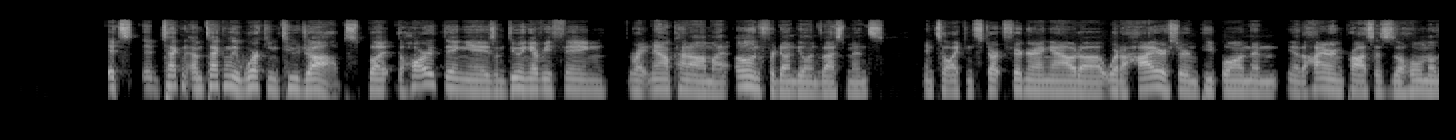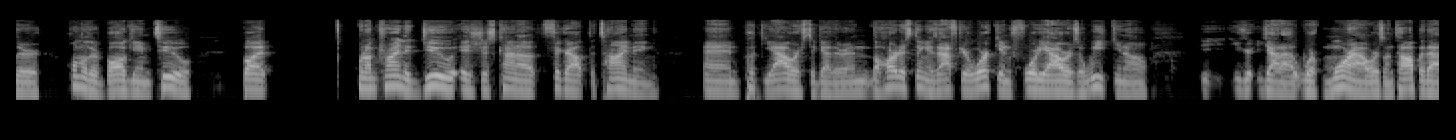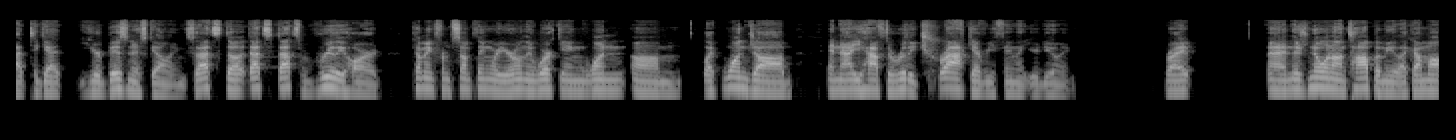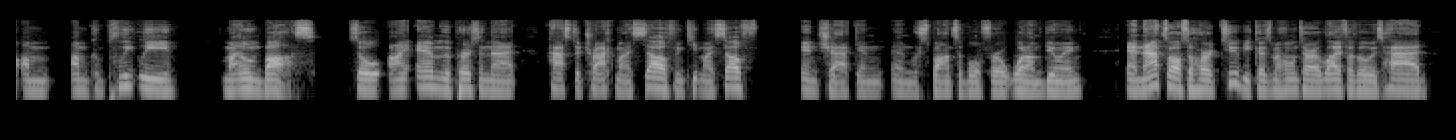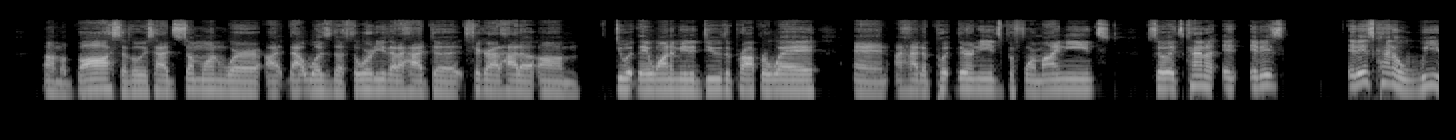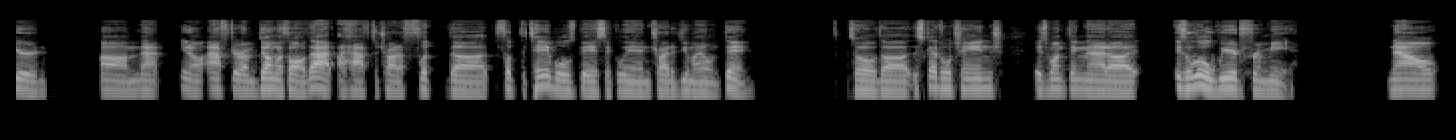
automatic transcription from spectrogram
it's it tech, I'm technically working two jobs, but the hard thing is I'm doing everything right now kind of on my own for Done Deal Investments until I can start figuring out uh, where to hire certain people, and then you know the hiring process is a whole nother whole nother ball game too. But what I'm trying to do is just kind of figure out the timing and put the hours together. And the hardest thing is after working 40 hours a week, you know, you, you gotta work more hours on top of that to get your business going. So that's the that's that's really hard coming from something where you're only working one um like one job and now you have to really track everything that you're doing right and there's no one on top of me like i'm i'm i'm completely my own boss. So I am the person that has to track myself and keep myself in check and, and responsible for what I'm doing. And that's also hard too because my whole entire life I've always had um, a boss. I've always had someone where I, that was the authority that I had to figure out how to um, do what they wanted me to do the proper way. And I had to put their needs before my needs. So it's kind of, it, it is, it is kind of weird um, that you know after I'm done with all that, I have to try to flip the flip the tables basically and try to do my own thing. So the the schedule change is one thing that uh, is a little weird for me. Now,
